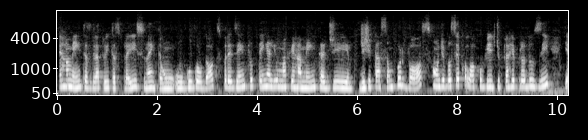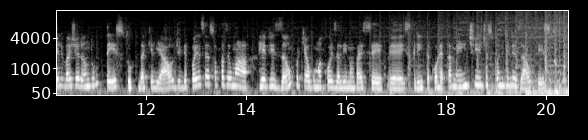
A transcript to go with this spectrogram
ferramentas gratuitas para isso, né? Então, o Google Docs, por exemplo, tem ali uma ferramenta de digitação por voz, onde você coloca o vídeo para reproduzir e ele vai gerando um texto daquele áudio. E depois é só fazer uma revisão, porque alguma coisa ali não vai ser é, escrita corretamente, e disponibilizar o texto.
